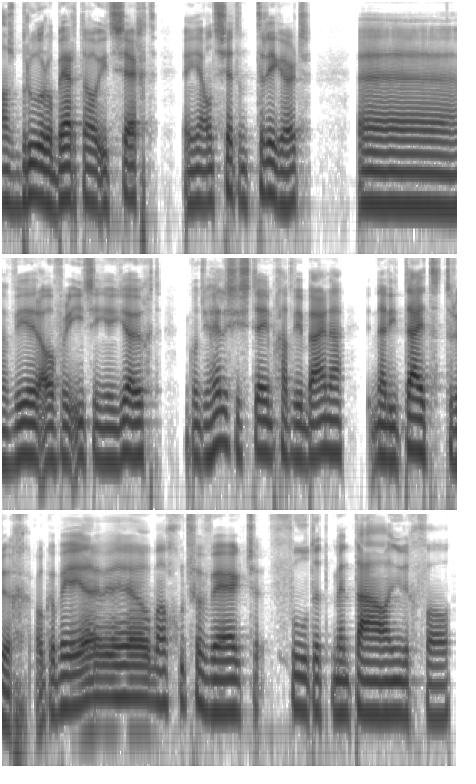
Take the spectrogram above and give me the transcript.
als broer Roberto iets zegt en jij ontzettend triggert, uh, weer over iets in je jeugd, dan komt je hele systeem gaat weer bijna naar die tijd terug. Ook al ben je helemaal goed verwerkt, voelt het mentaal in ieder geval.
